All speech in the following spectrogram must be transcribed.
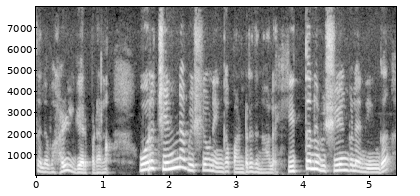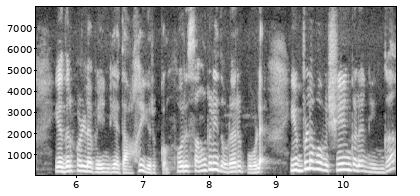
செலவுகள் ஏற்படலாம். ஒரு சின்ன விஷயம் நீங்கள் பண்ணுறதுனால இத்தனை விஷயங்களை நீங்கள் எதிர்கொள்ள வேண்டியதாக இருக்கும். ஒரு சங்கிலி தொடர் போல இவ்வளவு விஷயங்களை நீங்கள்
